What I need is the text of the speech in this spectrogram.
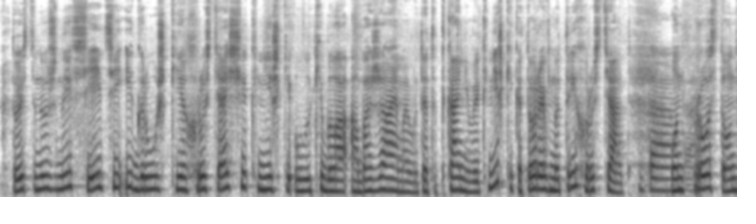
То есть нужны все эти игрушки, хрустящие книжки. У Луки была обожаемая вот эта тканевые книжки, которые внутри хрустят. Да, он да. просто, он,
